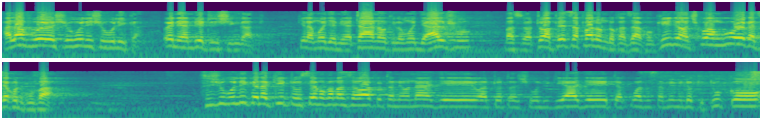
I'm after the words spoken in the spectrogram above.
halafu wewe shughuli shughulika. Wewe niambie tu shilingi ngapi? Kila moja mia tano kila moja alfu. Basi watoa pesa pale ondoka zako. Ukija unachukua nguo wewe kazi yako ni kuvaa. Sishughulike na kitu usema kama sasa watu watanionaje watu watashughulikiaje itakuwa sasa mimi ndio kituko.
